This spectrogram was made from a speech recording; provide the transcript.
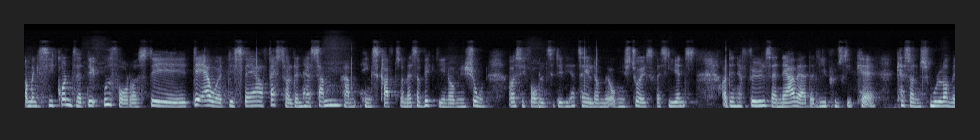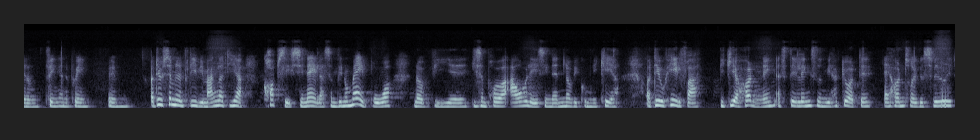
Og man kan sige, at grunden til, at det udfordrer os, det, det er jo, at det er sværere at fastholde den her sammenhængskraft, som er så vigtig i en organisation, også i forhold til det, vi har talt om med organisatorisk resiliens, og den her følelse af nærvær, der lige pludselig kan, kan sådan smuldre mellem fingrene på en. Øhm, og det er jo simpelthen fordi, vi mangler de her kropslige signaler, som vi normalt bruger, når vi øh, ligesom prøver at aflæse hinanden, når vi kommunikerer. Og det er jo helt fra, vi giver hånden, ikke? altså det er længe siden, vi har gjort det, er håndtrykket svedigt,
